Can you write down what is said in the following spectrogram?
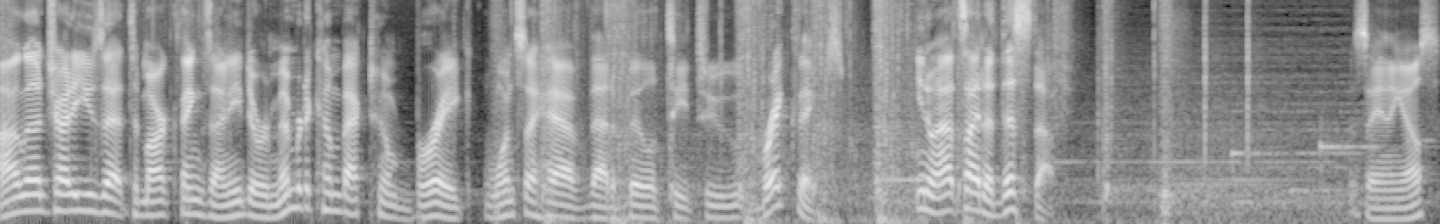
I'm going to try to use that to mark things I need to remember to come back to and break once I have that ability to break things. You know, outside of this stuff. Is there anything else?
